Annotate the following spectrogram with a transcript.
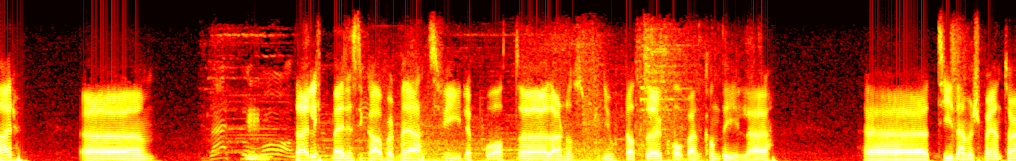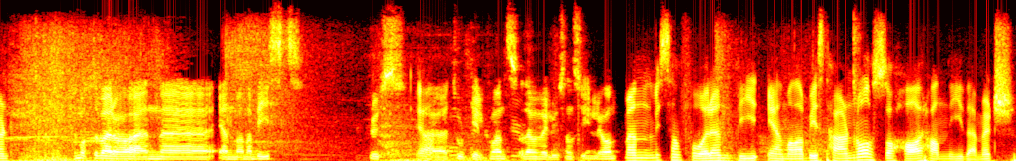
her. Eh, the Mm. law, Det er litt mer risikabelt, men jeg tviler på at uh, det er noe som kunne gjort at uh, Colband kan deale eh, 10 damage på én turn. Det måtte være å ha en uh, enmanna beast pluss Ja. uh, to kill commands, og det var veldig usannsynlig hånd. Men hvis han får en enmanna beast her nå, så har han 9 damage.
